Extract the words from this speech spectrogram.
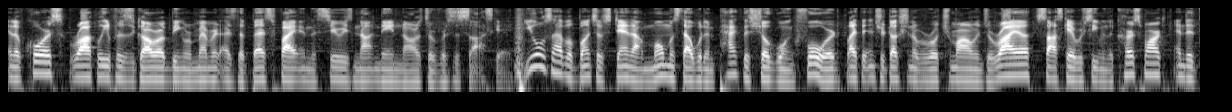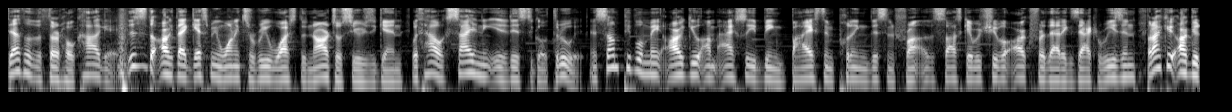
and of course, Rock Lee vs Gaara being remembered as the best fight in the series not named Naruto vs Sasuke. You also have a bunch of standout moments that would impact the show going forward, like the introduction of Orochimaru and Jiraiya, Sasuke receiving the curse mark, and the death of the third Hokage. This is the arc that gets me wanting to rewatch the Naruto series again, with how exciting it is to go through it. And some people may argue I'm actually being biased in putting this in front of the Sasuke retrieval arc for that exact reason, but I could argue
